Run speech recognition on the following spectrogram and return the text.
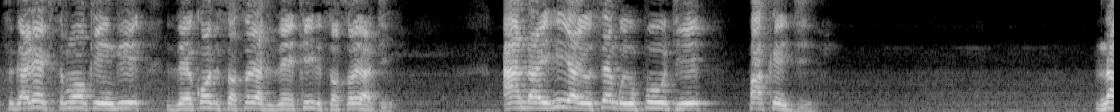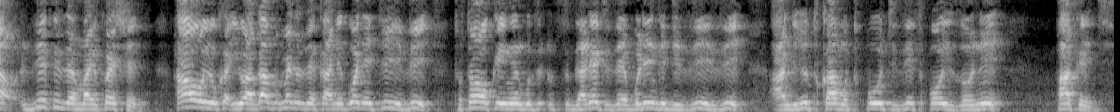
cigarette smoking, they cause society, they kill society. And I hear you saying you put package. Now, this is my question. How you, your government they can go on TV to talking with cigarette they bring disease and you to come to put this poison package.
